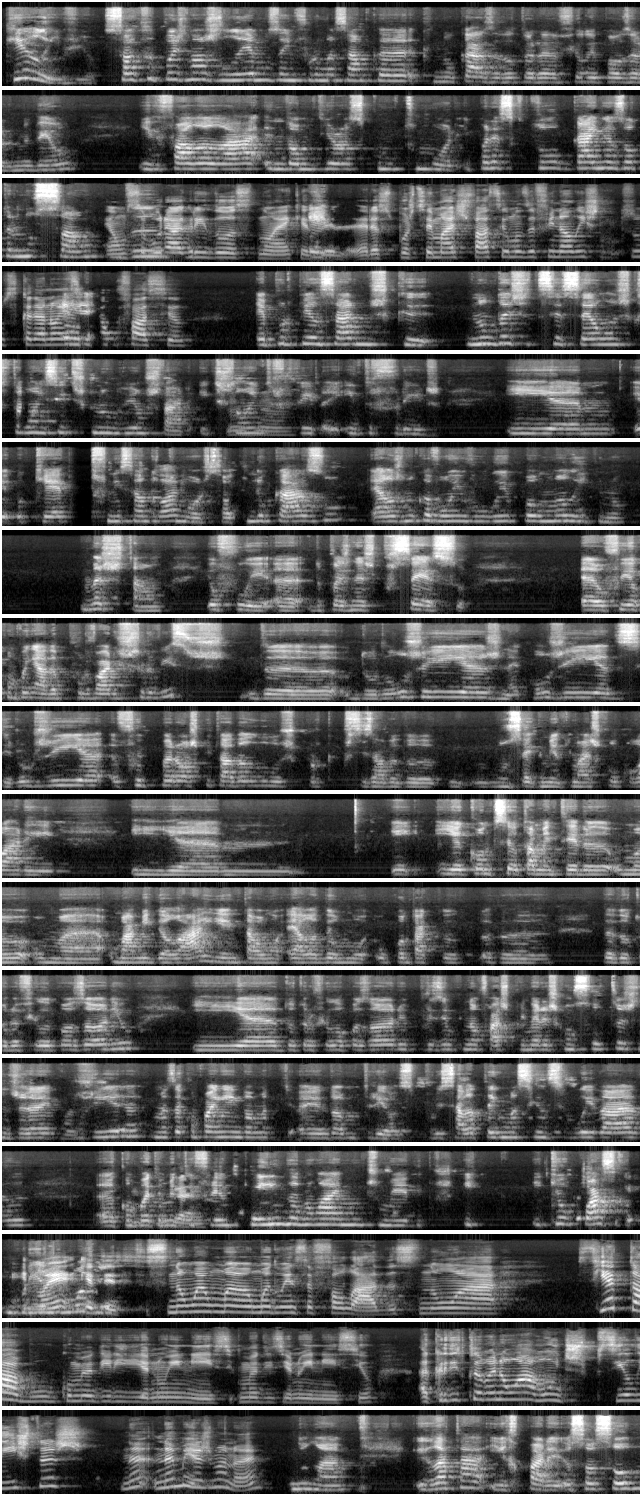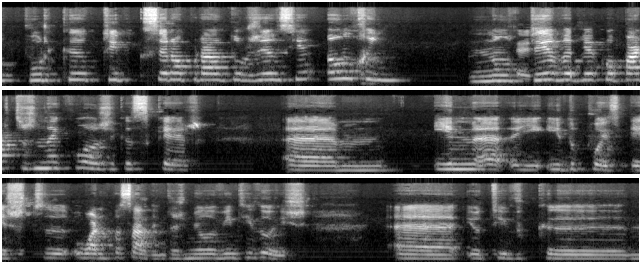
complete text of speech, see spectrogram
que alívio! Só que depois nós lemos a informação que, que no caso, a doutora Filipe Osório me deu e fala lá endometriose como tumor. E parece que tu ganhas outra noção. É um de... sabor agridoce, não é? Quer é. dizer, era suposto ser mais fácil, mas afinal isto se calhar não é, é assim tão fácil. É por pensarmos que não deixa de ser células que estão em sítios que não deviam estar e que estão uhum. a interferir. interferir. E um, o que é a definição do tumor, só que no caso elas nunca vão evoluir para um maligno, mas estão. Eu fui, uh, depois neste processo, eu fui acompanhada por vários serviços de, de urologia, ginecologia, de cirurgia. Fui para o Hospital da Luz porque precisava de, de um segmento mais popular e, e, um, e, e, aconteceu também ter uma, uma, uma, amiga lá e então ela deu-me o contacto da doutora Filipe Osório e a doutora Osório, por exemplo, não faz primeiras consultas de ginecologia, mas acompanha a endometriose. Por isso ela tem uma sensibilidade uh, completamente diferente, que ainda não há em muitos médicos e, e que eu quase compreendo. Não é? Quer dizer, se não é uma, uma doença falada, se não há. Se é tabu, como eu diria no início, como eu dizia no início, acredito que também não há muitos especialistas na, na mesma, não é? Não há. E lá está. E repara, eu só soube porque tive que ser operado de urgência a um rim. Não é. teve a ver com a parte ginecológica sequer. Um, e, na, e, depois, este, o ano passado, em 2022, uh, ah, eu tive que,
